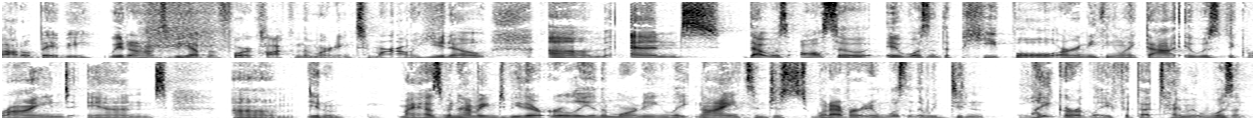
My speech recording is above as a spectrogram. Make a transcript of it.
bottle, baby. We don't have to be up at four o'clock in the morning tomorrow, you know? Um, and that was also, it wasn't the people or anything like that. It was the grind and, um, you know, my husband having to be there early in the morning, late nights, and just whatever. And it wasn't that we didn't like our life at that time. It wasn't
